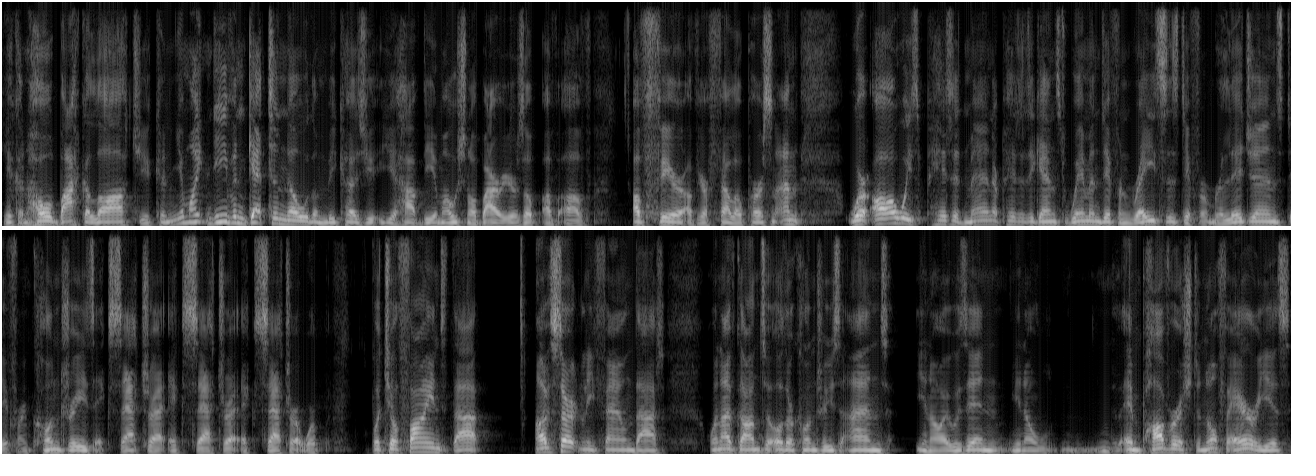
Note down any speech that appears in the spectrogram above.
you can hold back a lot. You can you might even get to know them because you, you have the emotional barriers of, of of of fear of your fellow person. And we're always pitted. Men are pitted against women, different races, different religions, different countries, etc., etc., etc. But you'll find that I've certainly found that when I've gone to other countries and you know I was in you know impoverished enough areas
